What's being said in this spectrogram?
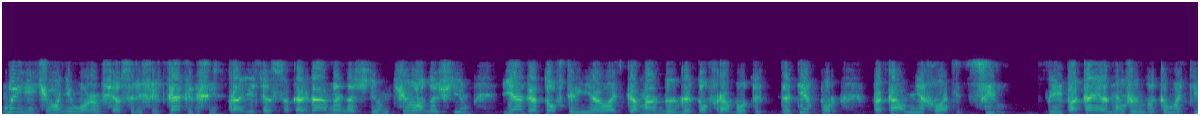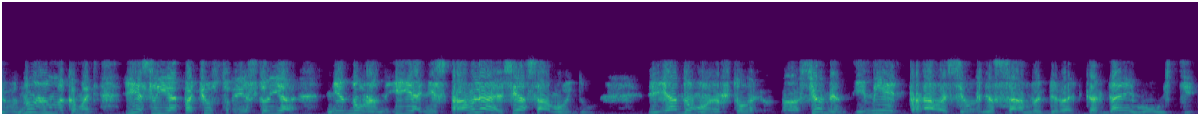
Мы ничего не можем сейчас решить. Как решить правительство? Когда мы начнем? Чего начнем? Я готов тренировать команду и готов работать до тех пор, пока у меня хватит сил. И пока я нужен локомотиву. Нужен локомотив. Если я почувствую, что я не нужен и я не справляюсь, я сам уйду. И я думаю, что э, Семин имеет право сегодня сам выбирать, когда ему уйти.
